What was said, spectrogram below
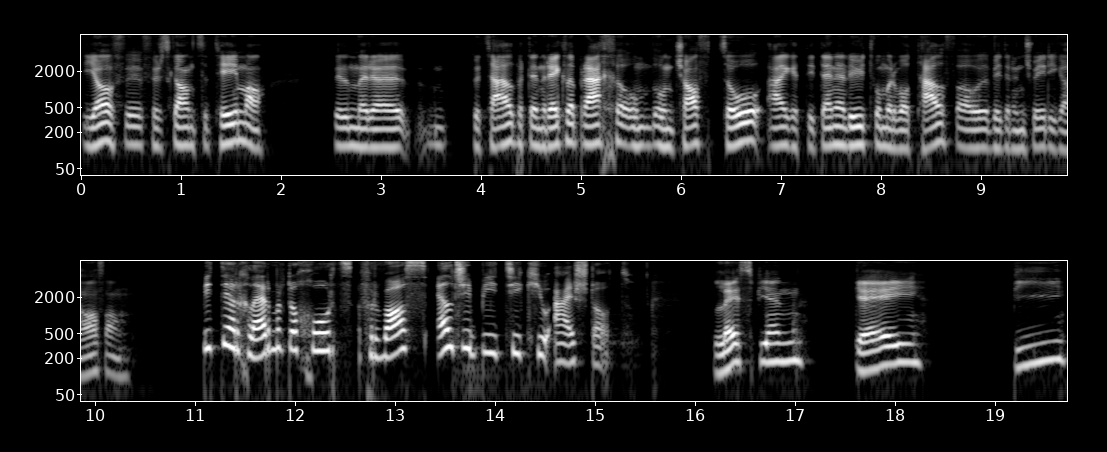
ja, für, für das ganze Thema, weil man äh, tut selber den Regeln brechen und, und schafft so eigentlich den Leuten, die man helfen will, wieder einen schwierigen Anfang. Bitte erklär mir doch kurz, für was LGBTQI steht. Lesbian, Gay, Bi,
